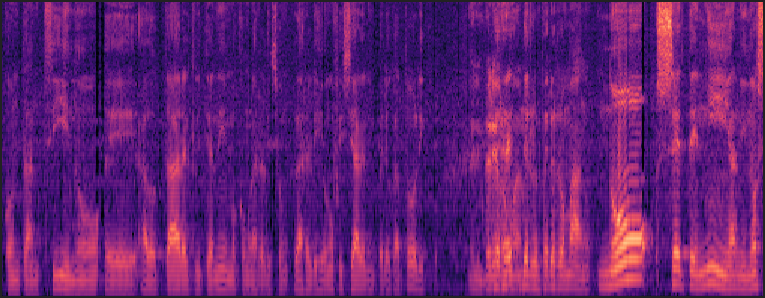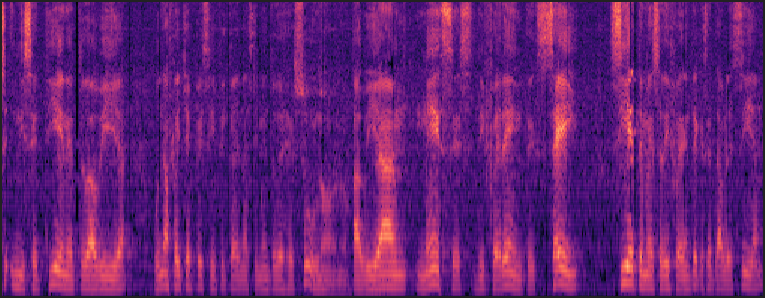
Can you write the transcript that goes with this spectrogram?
Constantino eh, adoptara el cristianismo como la religión, la religión oficial del Imperio Católico Imperio del, Romano. del Imperio Romano. No se tenía ni, no se, ni se tiene todavía una fecha específica de nacimiento de Jesús. No, no. Habían meses diferentes, seis, siete meses diferentes que se establecían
